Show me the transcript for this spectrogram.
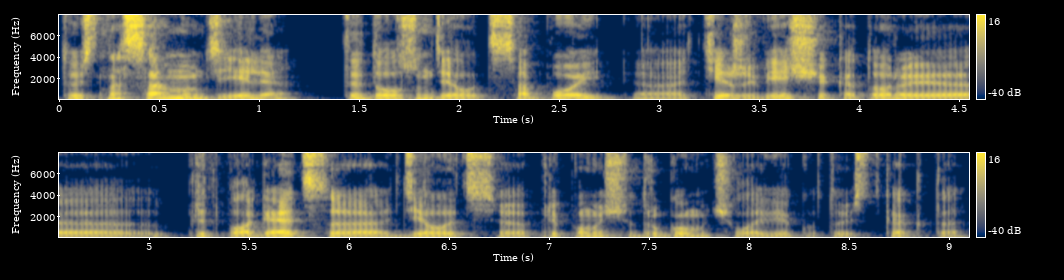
То есть на самом деле ты должен делать с собой те же вещи, которые предполагается делать при помощи другому человеку. То есть как-то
